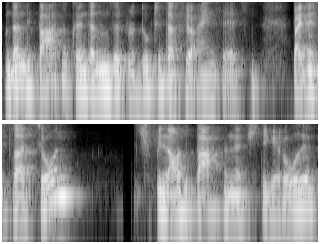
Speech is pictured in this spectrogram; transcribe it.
Und dann die Partner können dann unsere Produkte dafür einsetzen. Bei der Installation spielen auch die Partner eine wichtige Rolle.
